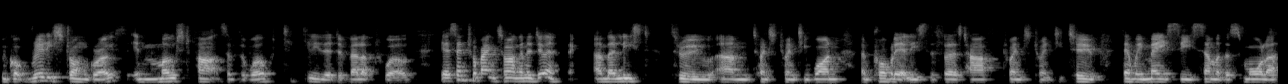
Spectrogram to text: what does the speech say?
We've got really strong growth in most parts of the world, particularly the developed world. Yeah, central banks aren't going to do anything, um, at least through um, 2021 and probably at least the first half of 2022, then we may see some of the smaller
